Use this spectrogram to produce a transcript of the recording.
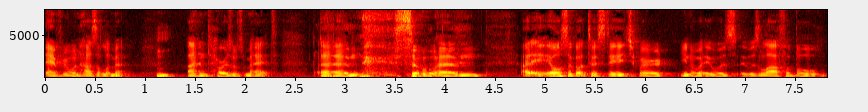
Everyone has a limit, Hmm. and hers was met. Um, so. Um, it also got to a stage where you know it was it was laughable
